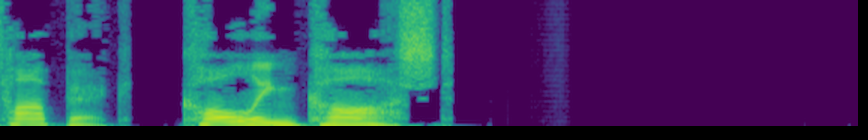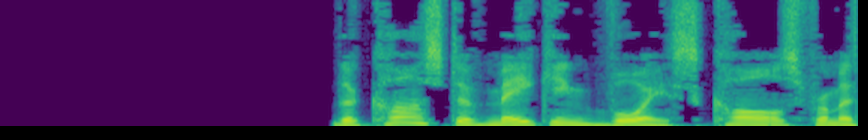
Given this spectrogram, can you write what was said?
Topic: Calling cost. The cost of making voice calls from a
